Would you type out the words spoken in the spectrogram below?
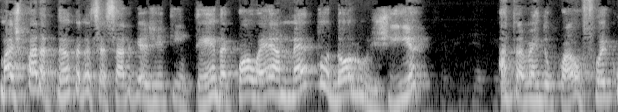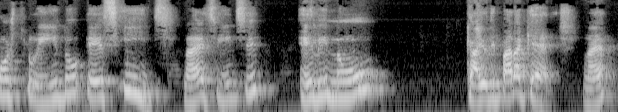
Mas, para tanto, é necessário que a gente entenda qual é a metodologia através do qual foi construído esse índice. Né? Esse índice ele não caiu de paraquedas. Né?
